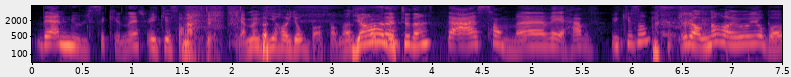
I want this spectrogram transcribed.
Det er null sekunder. Ikke sant? Nei, du. Ja, men vi har jobba sammen. Ja, Altså- vet du det? Det er samme vedhev. Ikke sant? Ragna har jo jobba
